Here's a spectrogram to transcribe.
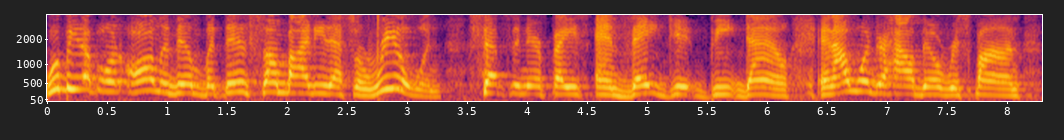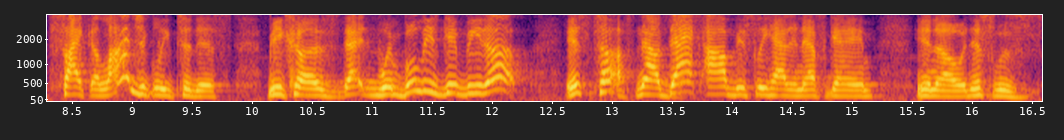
We'll beat up on all of them, but then somebody that's a real one steps in their face and they get beat down. And I wonder how they'll respond psychologically to this because that when bullies get beat up, it's tough. Now, Dak obviously had an F game. You know, this was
